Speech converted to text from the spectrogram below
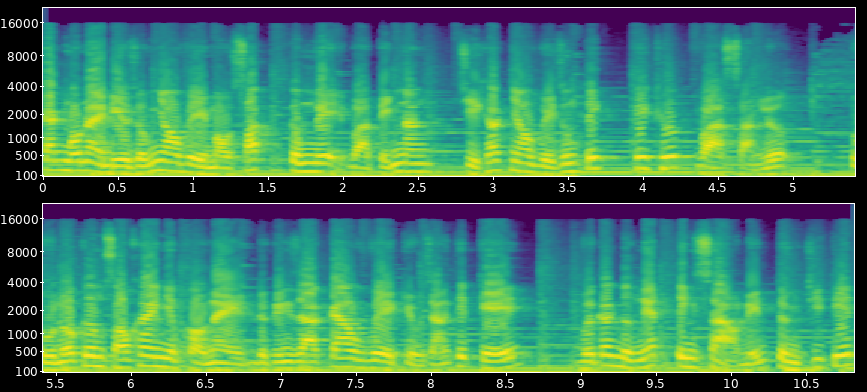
Các mẫu này đều giống nhau về màu sắc, công nghệ và tính năng, chỉ khác nhau về dung tích, kích thước và sản lượng. Tủ nấu cơm 6 khay nhập khẩu này được đánh giá cao về kiểu dáng thiết kế với các đường nét tinh xảo đến từng chi tiết.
